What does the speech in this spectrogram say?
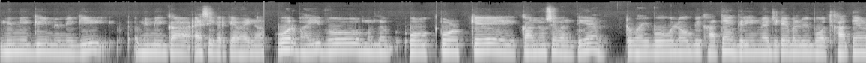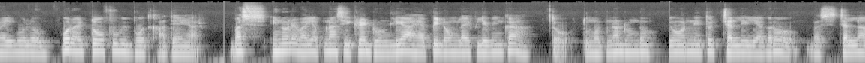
मिमिगी मिमिगी मिमिगा ऐसे करके भाई ना। और भाई वो मतलब पोर्क पोर्क के कानों से बनती है तो भाई वो लोग भी खाते हैं ग्रीन वेजिटेबल भी बहुत खाते हैं भाई वो लोग, और भाई टोफू भी बहुत खाते हैं यार। बस इन्होंने भाई अपना सीक्रेट ढूंढ लिया हैप्पी लॉन्ग लाइफ लिविंग का तो तुम अपना ढूंढो। और नहीं तो चल ही लिया करो, बस चलना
